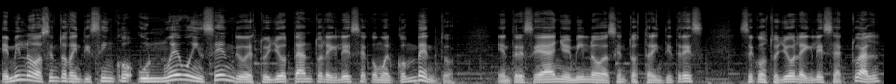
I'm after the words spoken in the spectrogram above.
En 1925, un nuevo incendio destruyó tanto la iglesia como el convento. Entre ese año y 1933 se construyó la iglesia actual,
